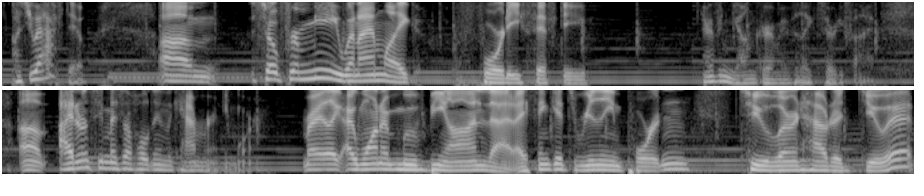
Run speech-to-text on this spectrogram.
because you have to. Um, so for me, when I'm like 40, 50, or even younger, maybe like 35, um, I don't see myself holding the camera anymore. Right? Like, I want to move beyond that. I think it's really important to learn how to do it.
